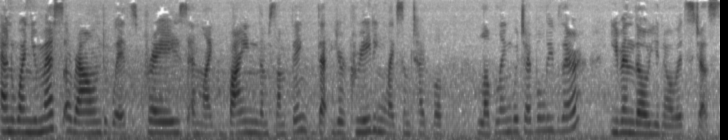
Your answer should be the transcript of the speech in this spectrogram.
And when you mess around with praise and like buying them something, that you're creating like some type of love language, I believe, there, even though, you know, it's just,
